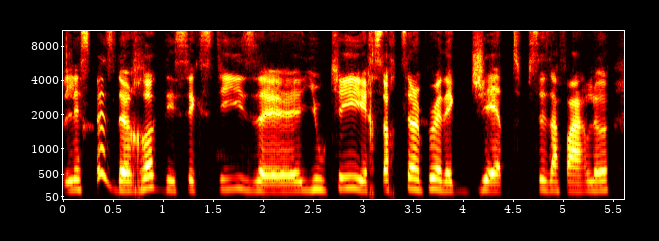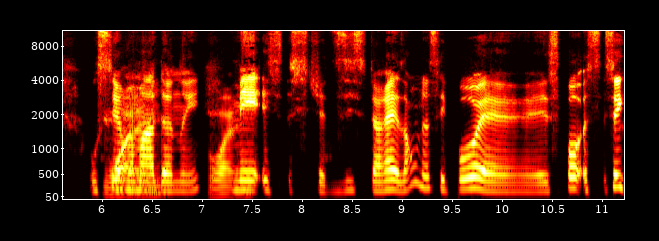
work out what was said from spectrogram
l'espèce de rock des 60s euh, UK est ressorti un peu avec Jet, puis ces affaires-là aussi à un moment donné. Ouais. Mais je te dis, tu as raison, là, c'est pas, euh, c'est pas, c'est,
